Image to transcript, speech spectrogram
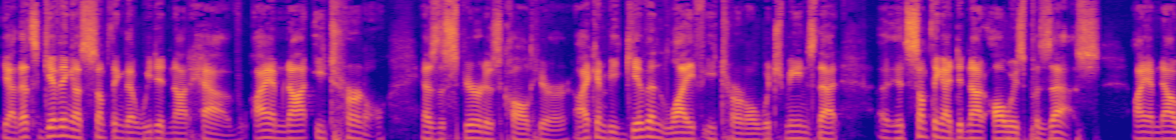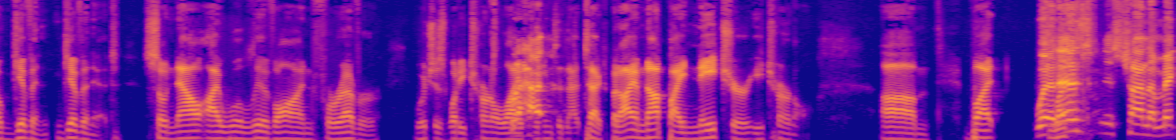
yeah that's giving us something that we did not have i am not eternal as the spirit is called here i can be given life eternal which means that uh, it's something i did not always possess i am now given given it so now i will live on forever which is what eternal life well, means in that text. But I am not by nature eternal. Um, but well, that's just trying to make.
